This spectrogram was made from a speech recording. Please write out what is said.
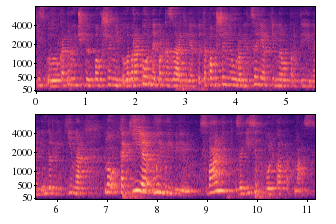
э, которые учитывают повышение, лабораторные показатели, это повышение уровня С-реактивного протеина, интерлейкина. Но какие мы выберем с вами, зависит только от нас.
